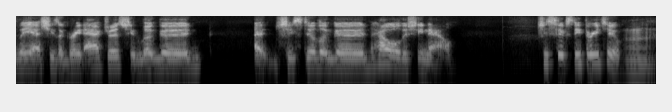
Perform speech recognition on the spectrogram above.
but yeah, she's a great actress. She looked good. Uh, she still look good. How old is she now? She's sixty three too. Mm.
